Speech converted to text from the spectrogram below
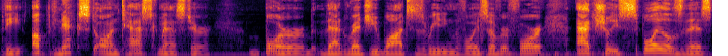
the up next on Taskmaster blurb that Reggie Watts is reading the voiceover for actually spoils this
